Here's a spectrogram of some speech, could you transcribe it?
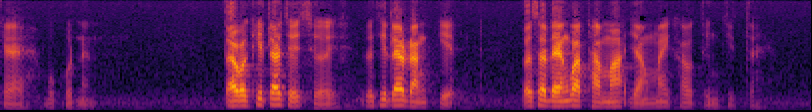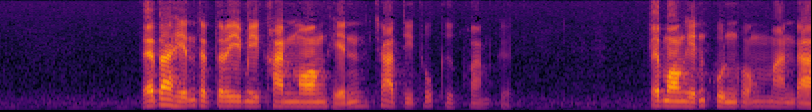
แก่บุคคลนั้น แต่ว่าคิดแล้วเฉยๆหรือคิดแล้วรังเกียจก็แสดงว่าธรรมะยังไม่เข้าถึงจิตใจ แต่ถ้าเห็นสตรีมีคันมองเห็นชาติทุกข์คือความเกิด และมองเห็นคุณของมารดา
